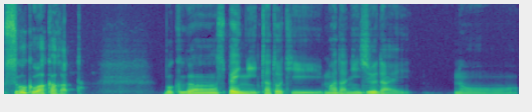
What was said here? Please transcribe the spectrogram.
すごく若かった。僕がスペインに行った時まだ20代の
